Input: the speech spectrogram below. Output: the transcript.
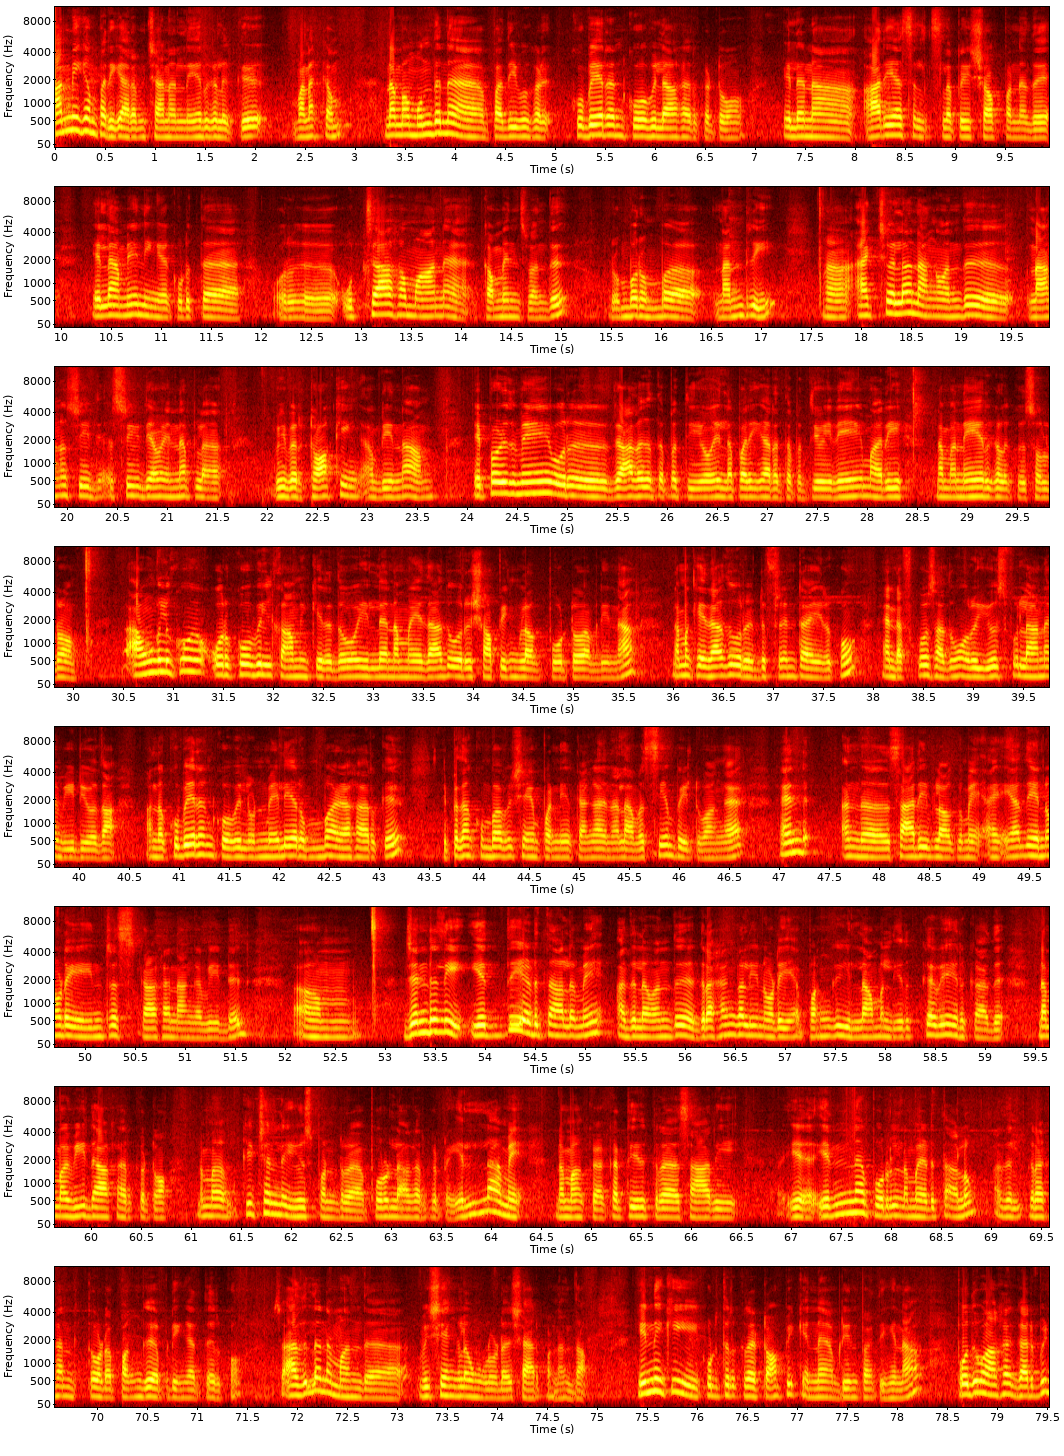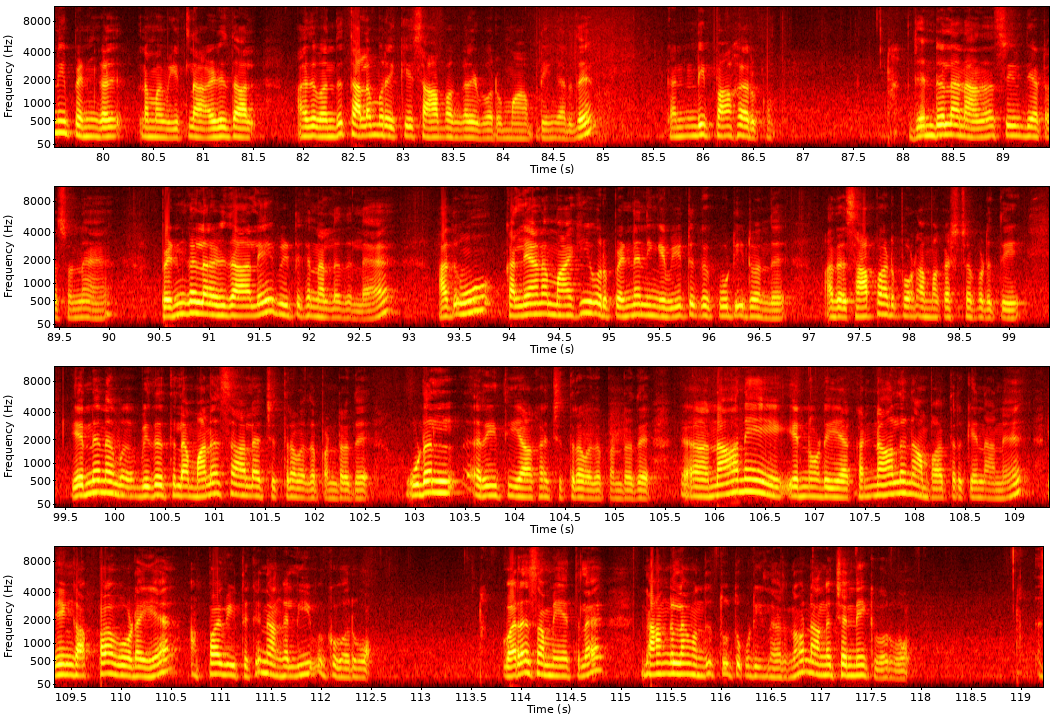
ஆன்மீகம் பரிகாரம் சேனல் நேர்களுக்கு வணக்கம். நம்ம முந்தின பதிவுகள் குபேரன் கோவிலாக இருக்கட்டும் இல்லைன்னா ஆர்யா சில்க்ஸில் போய் ஷாப் பண்ணது எல்லாமே நீங்கள் கொடுத்த ஒரு உற்சாகமான கமெண்ட்ஸ் வந்து ரொம்ப ரொம்ப நன்றி. ஆக்சுவலாக நாங்கள் வந்து நானும் ஸ்ரீ ஸ்ரீவித்யாவும் என்ன ப்ள விவர் டாக்கிங் அப்படின்னா எப்பொழுதுமே ஒரு ஜாதகத்தை பற்றியோ இல்லை பரிகாரத்தை பற்றியோ இதே மாதிரி நம்ம நேயர்களுக்கு சொல்கிறோம் அவங்களுக்கும் ஒரு கோவில் காமிக்கிறதோ இல்லை நம்ம ஏதாவது ஒரு ஷாப்பிங் பிளாக் போட்டோம் அப்படின்னா நமக்கு ஏதாவது ஒரு டிஃப்ரெண்ட்டாக இருக்கும். அண்ட் அஃப்கோர்ஸ் அதுவும் ஒரு யூஸ்ஃபுல்லான வீடியோ தான். அந்த குபேரன் கோவில் உண்மையிலேயே ரொம்ப அழகாக இருக்குது இப்போ தான் கும்பாபிஷேகம் பண்ணியிருக்காங்க. அதனால் அவசியம் போயிட்டு வாங்க. அண்ட் அந்த சாரி விலாகுமே அது என்னோடைய இன்ட்ரெஸ்ட்காக நாங்கள் வீடட் ஜென்ரலி எது எடுத்தாலுமே அதில் வந்து கிரகங்களினுடைய பங்கு இல்லாமல் இருக்கவே இருக்காது. நம்ம வீடாக இருக்கட்டும் நம்ம கிச்சனில் யூஸ் பண்ணுற பொருளாக இருக்கட்டும் எல்லாமே நம்ம க கட்டியிருக்கிற சாரி எ- என்ன பொருள் நம்ம எடுத்தாலும் அதில் கிரகத்தோட பங்கு அப்படிங்கிறது இருக்கும். ஸோ அதில் நம்ம அந்த விஷயங்களை உங்களோட ஷேர் பண்ணது தான் இன்றைக்கி கொடுத்துருக்குற டாபிக் என்ன அப்படின்னு பார்த்தீங்கன்னா பொதுவாக கர்ப்பிணி பெண்கள் நம்ம வீட்டில் அழுதால் அது வந்து தலைமுறைக்கு சாபங்கள் வருமா அப்படிங்கிறது கண்டிப்பாக இருக்கும். ஜென்ரலாக நான் தான் ஸ்ரீவித்யாட்ட சொன்னேன். பெண்கள் அழுதாலே வீட்டுக்கு நல்லதில்லை. அதுவும் கல்யாணமாகி ஒரு பெண்ணை நீங்கள் வீட்டுக்கு கூட்டிகிட்டு வந்து அதை சாப்பாடு போடாமல் கஷ்டப்படுத்தி என்னென்ன விதத்தில் மனசால சித்திரவதை பண்ணுறது உடல் ரீதியாக சித்திரவதை பண்ணுறது நானே என்னுடைய கண்ணால் நான் பார்த்துருக்கேன் நான். எங்கள் அப்பாவோடைய அப்பா வீட்டுக்கு நாங்கள் லீவுக்கு வருவோம். வர சமயத்தில் நாங்கள்லாம் வந்து தூத்துக்குடியில் இருந்தோம். நாங்கள் சென்னைக்கு வருவோம்.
